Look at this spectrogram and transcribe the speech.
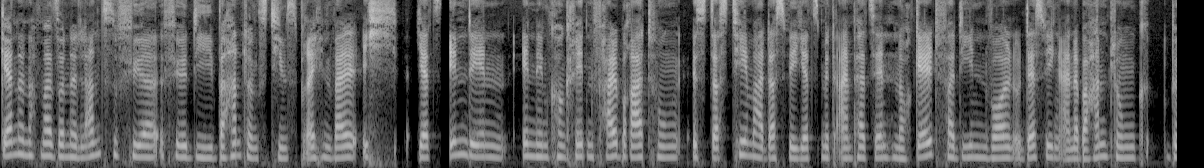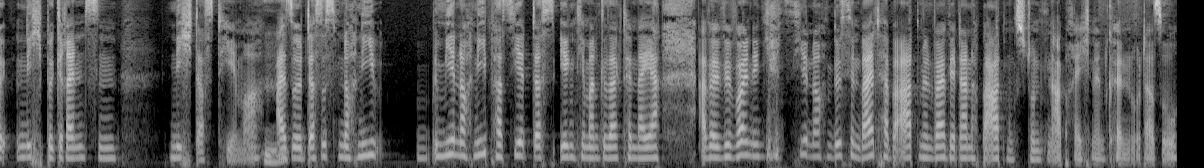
gerne nochmal so eine Lanze für, für die Behandlungsteams brechen, weil ich jetzt in den, in den konkreten Fallberatungen ist das Thema, dass wir jetzt mit einem Patienten noch Geld verdienen wollen und deswegen eine Behandlung be nicht begrenzen, nicht das Thema. Mhm. Also das ist noch nie mir noch nie passiert, dass irgendjemand gesagt hat, na ja, aber wir wollen ihn jetzt hier noch ein bisschen weiter beatmen, weil wir da noch Beatmungsstunden abrechnen können oder so.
